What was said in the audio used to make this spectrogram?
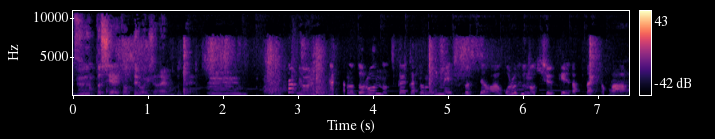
ずーっと試合撮ってるわけじゃないもんね。うん。多分なんかあのドローンの使い方のイメージとしてはゴルフの中継だったりとか、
